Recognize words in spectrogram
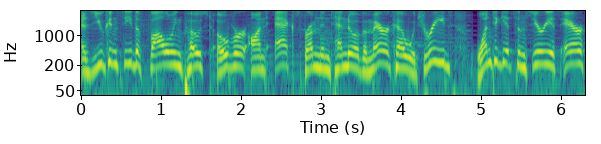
as you can see the following post over on X from Nintendo of America, which reads, Want to get some serious air?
